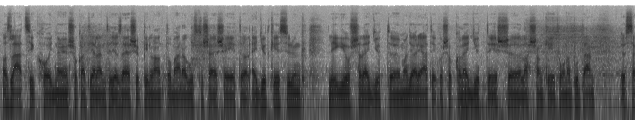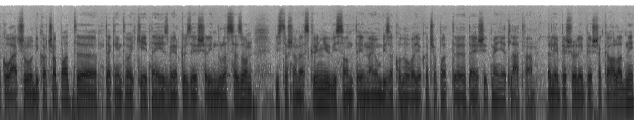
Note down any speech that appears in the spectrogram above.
Az látszik, hogy nagyon sokat jelent, hogy az első pillanattól már augusztus 1-től együtt készülünk, légióssal együtt, magyar játékosokkal együtt, és lassan két hónap után összekovácsolódik a csapat, tekintve, hogy két nehéz mérkőzéssel indul a szezon. Biztos nem lesz könnyű, viszont én nagyon bizakodó vagyok a csapat teljesítményét látván. Lépésről lépésre kell haladni.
